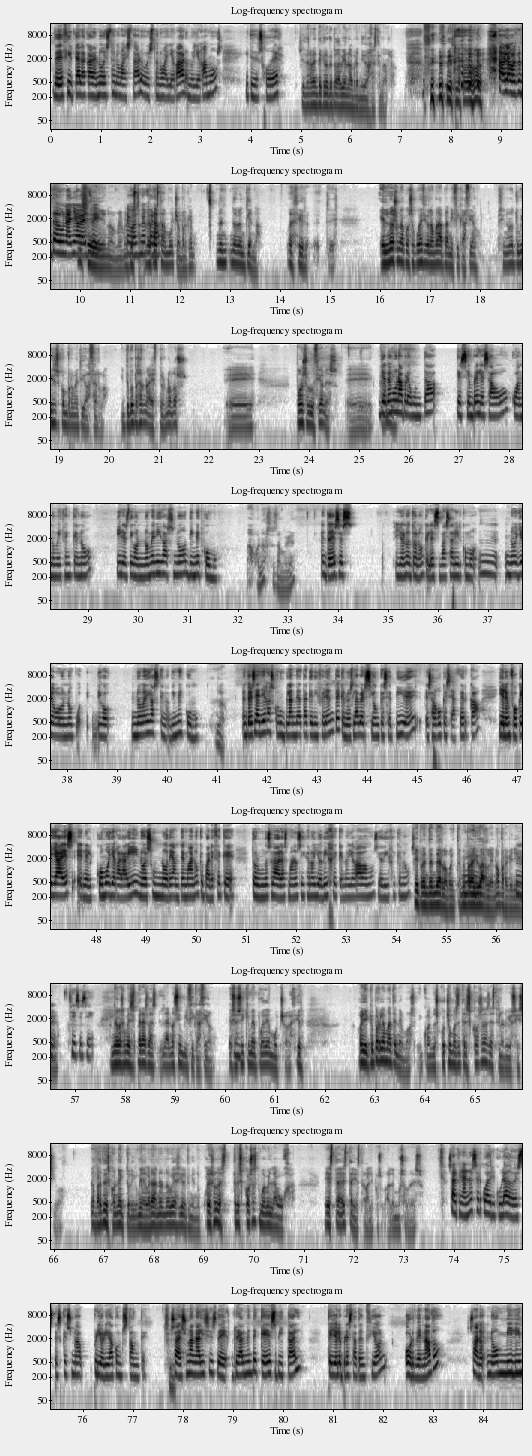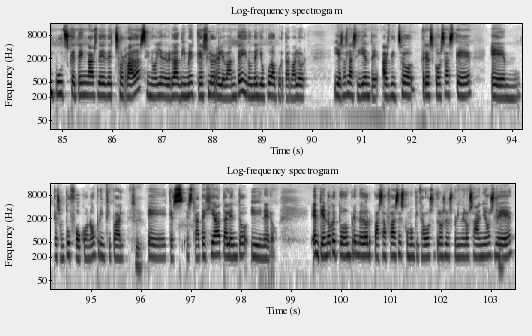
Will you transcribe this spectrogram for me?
De decirte a la cara, no, esto no va a estar, o esto no va a llegar, o no llegamos. Y te dices, joder. Sinceramente creo que todavía no he aprendido a gestionarlo. Es decir, no- Hablamos dentro de un año a ver sí, si no, me, cuesta, me cuesta mucho porque no, no lo entiendo. Es decir, eh, el no es una consecuencia de una mala planificación. Si no, no te hubieses comprometido a hacerlo. Y te puede pasar una vez, pero no dos. Eh, pon soluciones. eh, Yo tengo una pregunta que siempre les hago cuando me dicen que no y les digo, no me digas no, dime cómo. Ah, bueno, esto está muy bien. Entonces es, yo noto, ¿no? Que les va a salir como, "Mm, no llego, no puedo. Digo, no me digas que no, dime cómo. Entonces ya llegas con un plan de ataque diferente, que no es la versión que se pide, es algo que se acerca y el enfoque ya es en el cómo llegar ahí, no es un no de antemano que parece que todo el mundo se lava las manos y dice, no, yo dije que no llegábamos, yo dije que no. Sí, para entenderlo, también para ayudarle, ¿no? Para que llegue. Mm, sí, sí, sí. A mí una cosa que me desespera es la, la no simplificación. Eso sí que me puede mucho. Es decir, oye, ¿qué problema tenemos? Y cuando escucho más de tres cosas ya estoy nerviosísimo. Aparte desconecto, digo, mira, de verdad, no, no voy a seguir atendiendo. ¿Cuáles son las tres cosas que mueven la aguja? Esta, esta y esta. Vale, pues hablemos sobre eso. O sea, al final no es ser cuadriculado, es, es que es una prioridad constante. Sí. O sea, es un análisis de realmente qué es vital que yo le preste atención, ordenado. O sea, no, no mil inputs que tengas de, de chorradas, sino, oye, de verdad, dime qué es lo relevante y dónde yo puedo aportar valor. Y esa es la siguiente. Has dicho tres cosas que, eh, que son tu foco ¿no? principal, Sí. eh, que es estrategia, talento y dinero. Entiendo que todo emprendedor pasa fases como quizá vosotros los primeros años de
